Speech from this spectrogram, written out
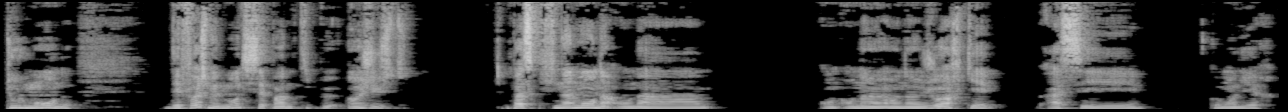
tout le monde. Des fois, je me demande si c'est pas un petit peu injuste parce que finalement on a on a on, on a on a un joueur qui est assez comment dire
